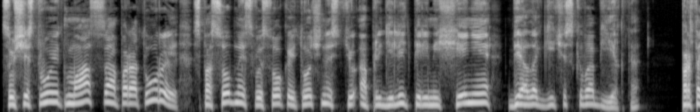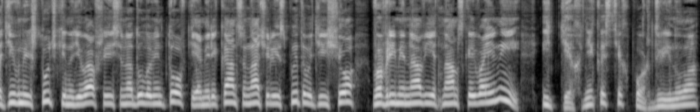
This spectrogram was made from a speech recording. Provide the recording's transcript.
Существует масса аппаратуры, способной с высокой точностью определить перемещение биологического объекта. Портативные штучки, надевавшиеся на дуло винтовки, американцы начали испытывать еще во времена Вьетнамской войны, и техника с тех пор двинула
